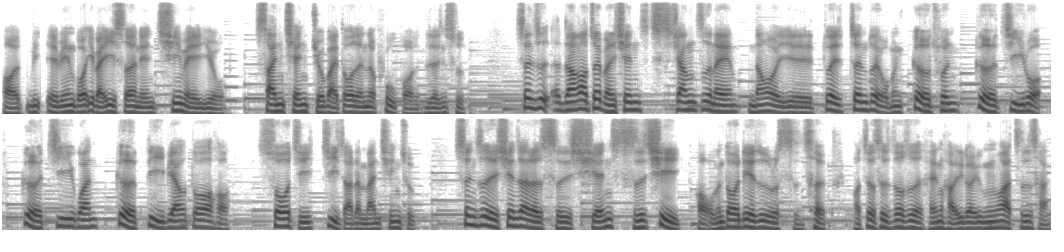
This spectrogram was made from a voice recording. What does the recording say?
哦，民民国一百一十二年七美有三千九百多人的户口人数。甚至，然后这本先乡志呢，然后也对针对我们各村各聚落各机关各地标都好收集记载的蛮清楚，甚至现在的史前石器哦，我们都列入了史册哦，这是都是很好一个文化资产，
